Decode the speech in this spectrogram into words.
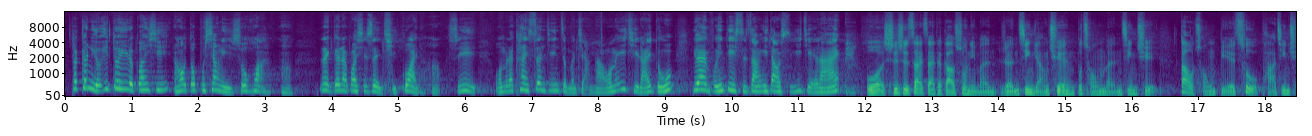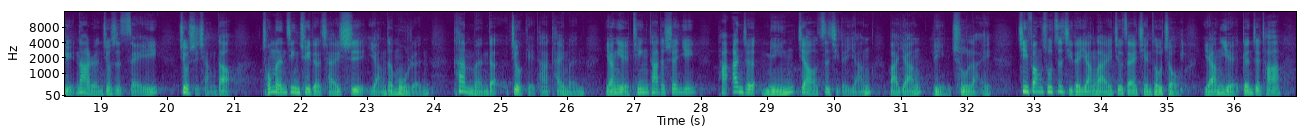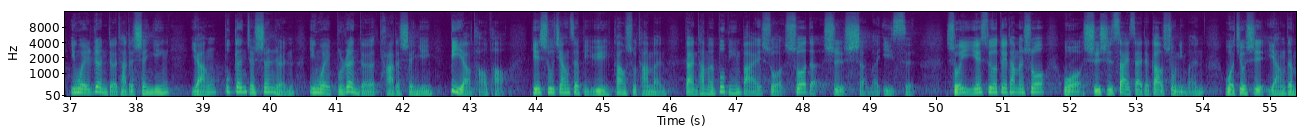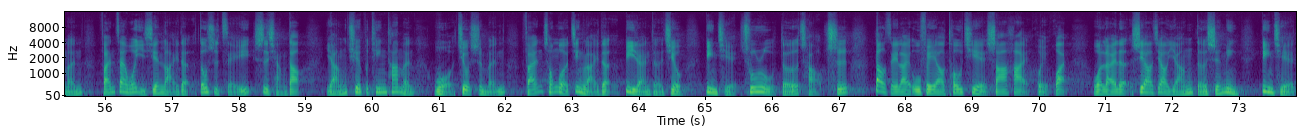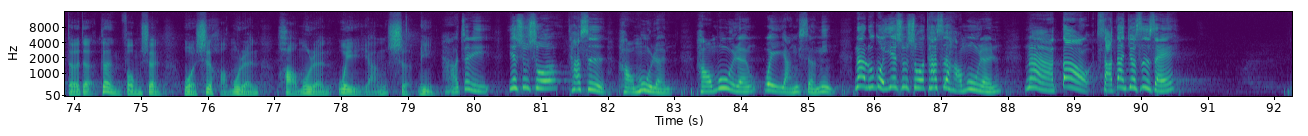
他跟你有一对一的关系，然后都不向你说话啊，那你跟他关系是很奇怪的啊。所以我们来看圣经怎么讲啊。我们一起来读约翰福音第十章一到十一节来。我实实在在的告诉你们，人进羊圈不从门进去，倒从别处爬进去，那人就是贼，就是强盗。从门进去的才是羊的牧人，看门的就给他开门，羊也听他的声音。他按着名叫自己的羊，把羊领出来，既放出自己的羊来，就在前头走，羊也跟着他，因为认得他的声音。羊不跟着生人，因为不认得他的声音，必要逃跑。耶稣将这比喻告诉他们，但他们不明白所说的是什么意思。所以耶稣又对他们说：“我实实在在的告诉你们，我就是羊的门。凡在我以先来的，都是贼，是强盗。羊却不听他们。我就是门。凡从我进来的，必然得救，并且出入得草吃。盗贼来，无非要偷窃、杀害、毁坏。我来了，是要叫羊得生命，并且得的更丰盛。我是好牧人。”好牧人为羊舍命。好，这里耶稣说他是好牧人，好牧人为羊舍命。那如果耶稣说他是好牧人，那到撒旦就是谁？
